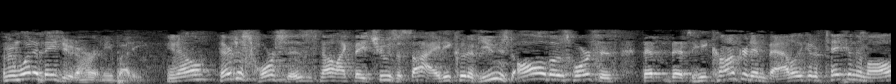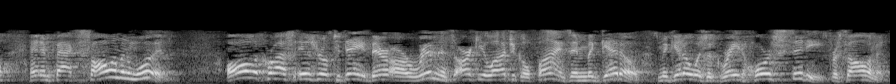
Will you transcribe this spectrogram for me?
I mean, what did they do to hurt anybody? You know, they're just horses. It's not like they choose a side. He could have used all those horses that, that he conquered in battle. He could have taken them all. And in fact, Solomon would. All across Israel today, there are remnants, archaeological finds in Megiddo. Megiddo was a great horse city for Solomon.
